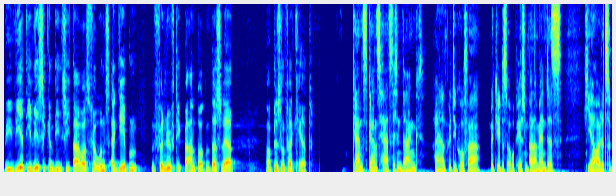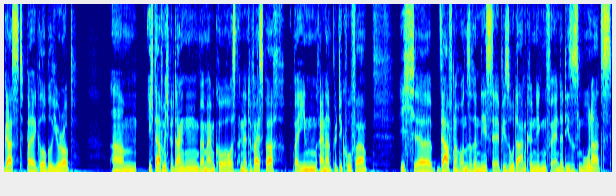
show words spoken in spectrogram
wie wir die Risiken, die sich daraus für uns ergeben, vernünftig beantworten. Das wäre ein bisschen verkehrt. Ganz, ganz herzlichen Dank, Reinhard Bütikofer, Mitglied des Europäischen Parlaments, hier heute zu Gast bei Global Europe. Ähm, ich darf mich bedanken bei meinem Co-Host Annette Weißbach, bei Ihnen, Reinhard Bütikofer. Ich äh, darf noch unsere nächste Episode ankündigen für Ende dieses Monats.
